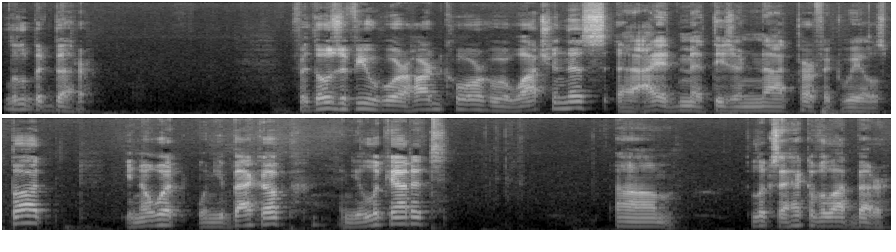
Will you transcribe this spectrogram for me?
A little bit better. For those of you who are hardcore who are watching this, uh, I admit these are not perfect wheels, but you know what? When you back up and you look at it, um, it looks a heck of a lot better.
